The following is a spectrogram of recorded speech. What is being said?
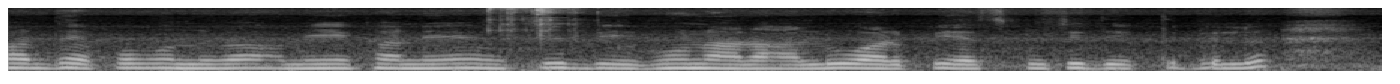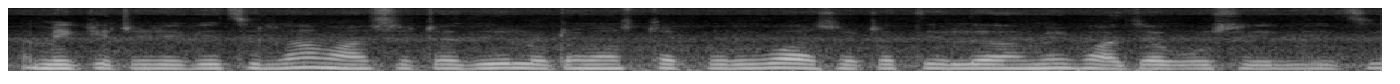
আর দেখো বন্ধুরা, আমি এখানে হচ্ছে বেগুন আর আলু আর পেঁয়াজ কুচি দেখতে পেলে আমি কেটে রেখেছিলাম, আর সেটা দিয়ে লোটা মাছটা করব, আর সেটা তেলে আমি ভাজা বসিয়ে দিয়েছি।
